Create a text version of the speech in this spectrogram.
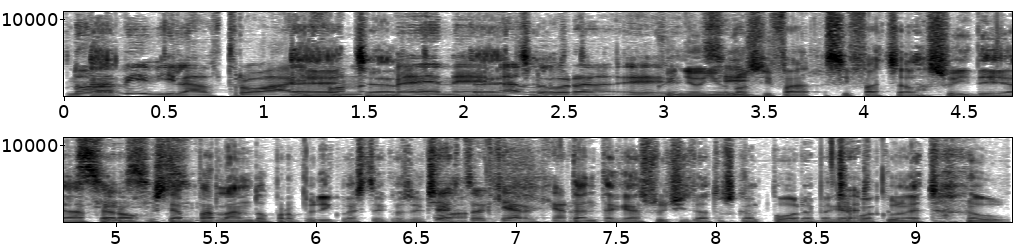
Non eh, avevi l'altro eh, iPhone? Eh, certo, Bene, eh, allora... Certo. Quindi ognuno sì. si, fa, si, faccia la sua idea, sì, però sì, stiamo parlando proprio di queste cose certo, qua. Chiaro, chiaro. Tant'è che ha suscitato scalpore, perché certo. qualcuno ha detto, oh,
